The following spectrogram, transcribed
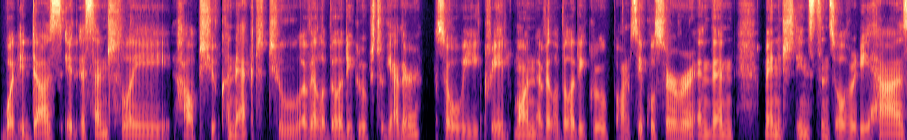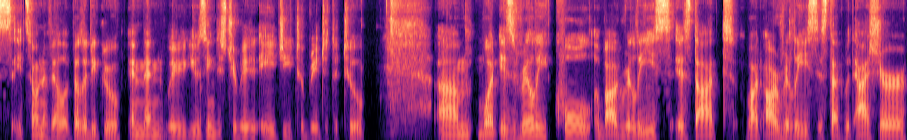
What it does, it essentially helps you connect two availability groups together. So we create one availability group on SQL Server, and then managed instance already has its own availability group, and then we're using distributed AG to bridge the two. Um, what is really cool about release is that about our release is that with Azure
